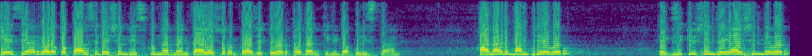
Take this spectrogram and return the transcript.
కేసీఆర్ గారు ఒక పాలసీ డెసిషన్ తీసుకున్నారు నేను కాళేశ్వరం ప్రాజెక్టు పెడతా దానికి ఇన్ని డబ్బులు ఇస్తా అని. ఆనాడు మంత్రి ఎవరు? ఎగ్జిక్యూషన్ చేయాల్సింది ఎవరు?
